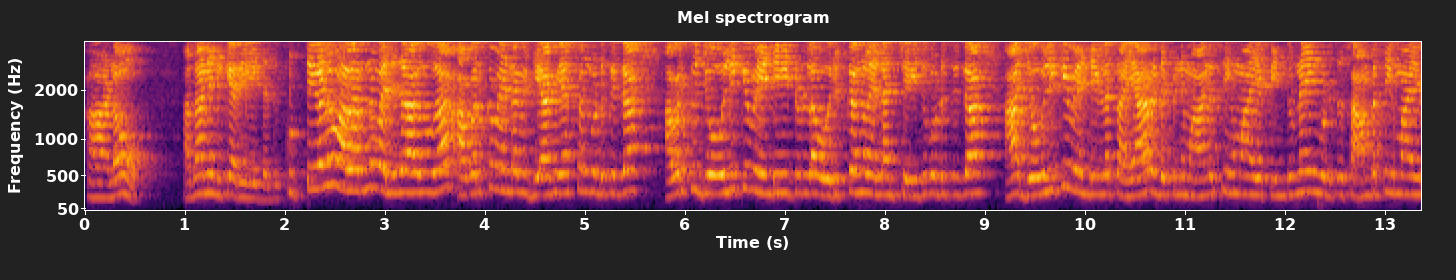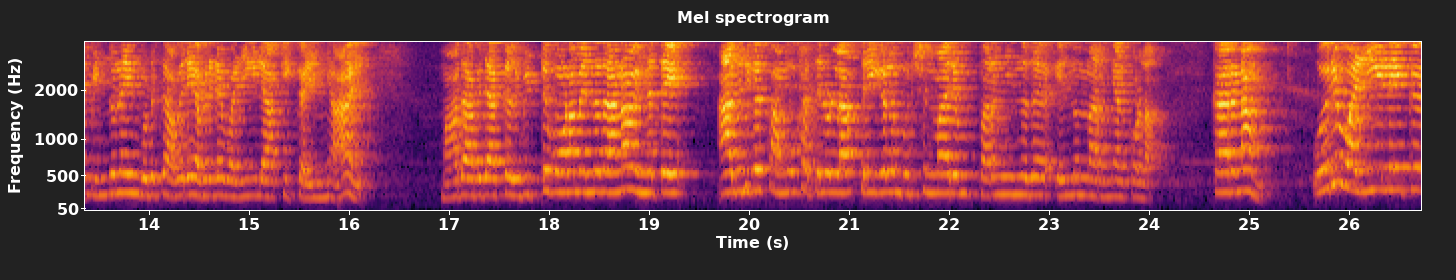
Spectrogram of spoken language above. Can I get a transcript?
ആണോ? അതാണ് എനിക്കറിയേണ്ടത്. കുട്ടികൾ വളർന്ന് വലുതാകുക അവർക്ക് വേണ്ട വിദ്യാഭ്യാസം കൊടുക്കുക അവർക്ക് ജോലിക്ക് വേണ്ടിയിട്ടുള്ള ഒരുക്കങ്ങളെല്ലാം ചെയ്തു കൊടുക്കുക ആ ജോലിക്ക് വേണ്ടിയുള്ള തയ്യാറെടുപ്പിന് മാനസികമായ പിന്തുണയും കൊടുത്ത് സാമ്പത്തികമായ പിന്തുണയും കൊടുത്ത് അവരെ അവരുടെ വഴിയിലാക്കി കഴിഞ്ഞാൽ മാതാപിതാക്കൾ വിട്ടുപോകണമെന്നതാണോ ഇന്നത്തെ ആധുനിക സമൂഹത്തിലുള്ള സ്ത്രീകളും പുരുഷന്മാരും പറഞ്ഞിരുന്നത് എന്നൊന്നറിഞ്ഞാൽ കൊള്ളാം. കാരണം ഒരു വഴിയിലേക്ക്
